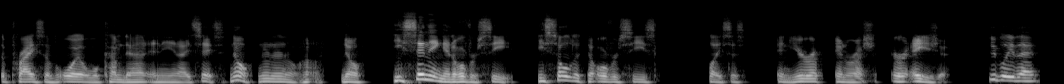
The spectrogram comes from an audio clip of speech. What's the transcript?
the price of oil will come down in the United States. No, no, no, no, huh? no. He's sending it overseas. He sold it to overseas places in Europe and Russia or Asia. Do you believe that?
